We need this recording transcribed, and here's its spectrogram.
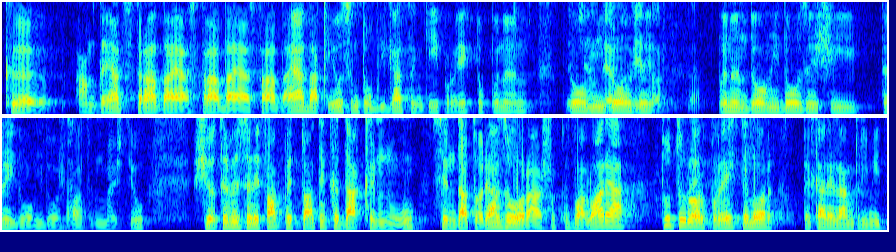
că am tăiat strada aia, strada aia, strada aia, dacă eu sunt obligat să închei proiectul până în 2020, da. până în 2023, 2024, da. nu mai știu, și eu trebuie să le fac pe toate, că dacă nu, se îndatorează orașul cu valoarea tuturor proiectelor pe care le-am primit.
